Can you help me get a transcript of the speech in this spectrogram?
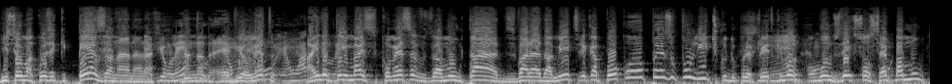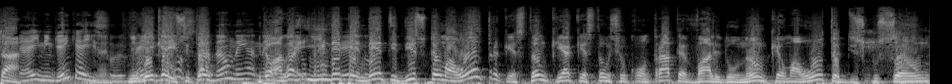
Isso é uma coisa que pesa é, na, na, É violento? Na, é, é, violento. É um, um ainda violento. tem mais, começa a multar desvariadamente, daqui a pouco é o peso político do prefeito, sim, que vão, vão dizer que só serve para multar. É, e ninguém quer isso. Ninguém quer isso. Então, cidadão, nem, então, nem, agora, independente disso, tem uma outra questão, que é a questão se o contrato é válido ou não, que é uma outra discussão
